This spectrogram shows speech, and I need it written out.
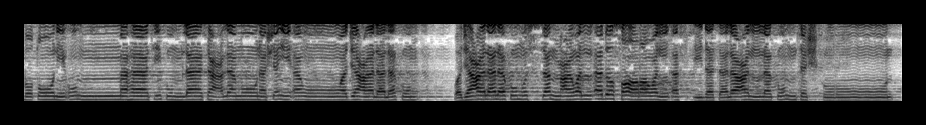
بطون امهاتكم لا تعلمون شيئا وجعل لكم وجعل لكم السمع والابصار والافئده لعلكم تشكرون.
